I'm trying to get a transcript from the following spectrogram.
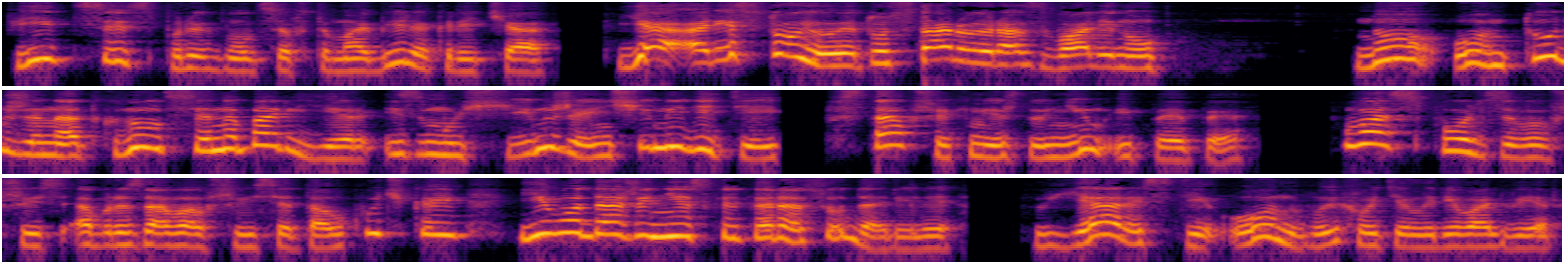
Пиццы спрыгнул с автомобиля, крича «Я арестую эту старую развалину!» Но он тут же наткнулся на барьер из мужчин, женщин и детей, вставших между ним и Пепе. Воспользовавшись образовавшейся толкучкой, его даже несколько раз ударили. В ярости он выхватил револьвер.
